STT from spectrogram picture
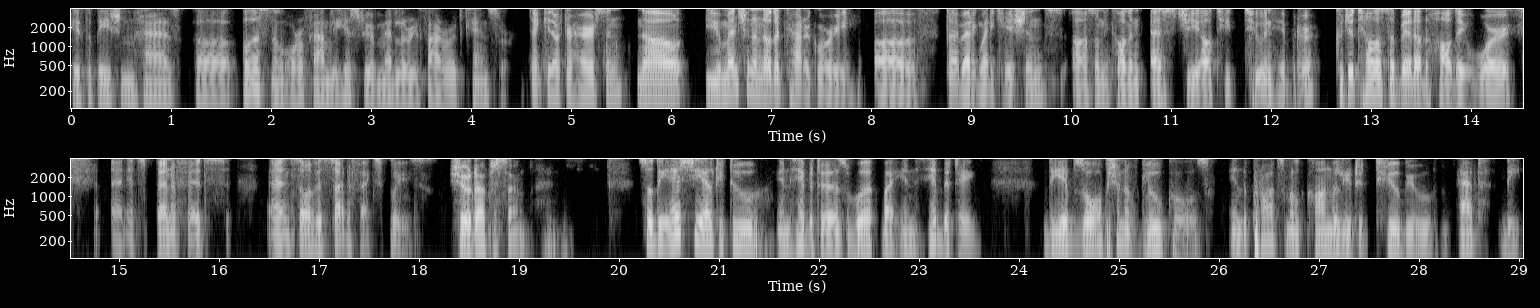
if the patient has a personal or a family history of medullary thyroid cancer. Thank you, Dr. Harrison. Now, you mentioned another category of diabetic medications, uh, something called an SGLT2 inhibitor. Could you tell us a bit on how they work and its benefits and some of its side effects, please? Sure, Dr. Sun. So, the SGLT2 inhibitors work by inhibiting the absorption of glucose in the proximal convoluted tubule at the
